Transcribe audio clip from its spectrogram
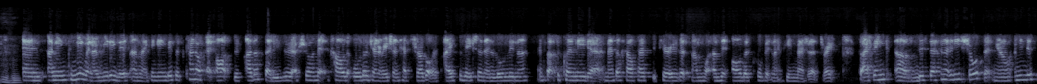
Mm-hmm. Mm-hmm. And I mean, to me, when I'm reading this, I'm like thinking this is kind of at odds with other studies that have shown that how the older generation has struggled with isolation and loneliness, and subsequently their mental health has deteriorated somewhat amid all the COVID-19 measures, right? So I think um, this definitely shows that, you know, I mean, this,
